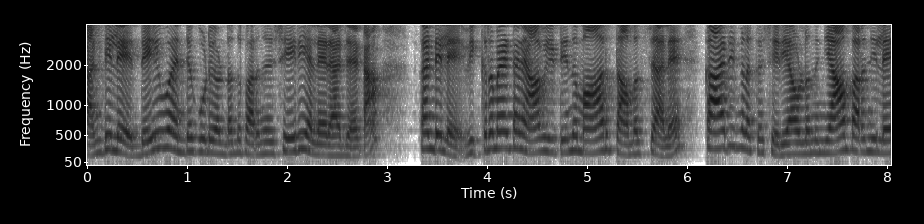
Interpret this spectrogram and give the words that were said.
കണ്ടില്ലേ ദൈവം എന്റെ കൂടെ ഉണ്ടെന്ന് പറഞ്ഞത് ശരിയല്ലേ രാജേട്ടാ? കണ്ടില്ലേ വിക്രമേട്ടൻ ആ വീട്ടിൽ നിന്ന് മാറി താമസിച്ചാലേ കാര്യങ്ങളൊക്കെ ശരിയാവുള്ളൂ എന്ന് ഞാൻ പറഞ്ഞില്ലേ?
